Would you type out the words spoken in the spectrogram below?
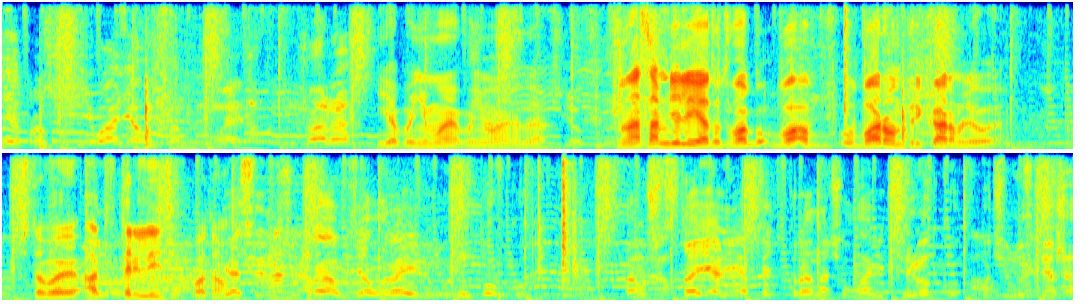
нет, просто не воняло, сам понимаешь. Жара. Я понимаю, понимаю, да. Но на самом деле я тут ворон прикармливаю, чтобы отстрелить их потом. Я сегодня с утра взял Раилеву винтовку, потому что стояли, я в 5 утра начал ловить селедку, очень успешно.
